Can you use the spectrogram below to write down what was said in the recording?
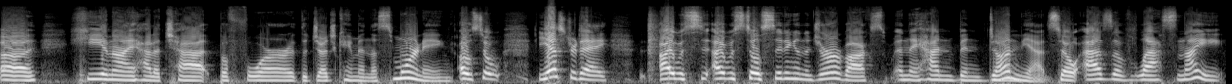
uh, he and I had a chat before the judge came in this morning. Oh, so yesterday, I was si- I was still sitting in the juror box, and they hadn't been done yet. So as of last night.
